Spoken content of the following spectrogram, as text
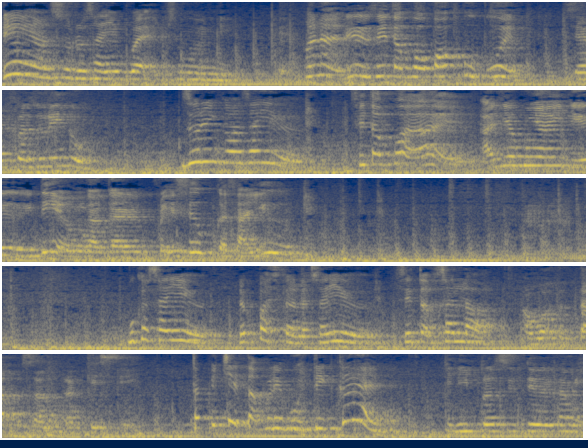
Dia yang suruh saya buat semua ni. Mana ada? Saya tak buat apa-apa pun. Siapa Zurin tu? Zurin kawan saya. Saya tak buat. Alia punya idea. Dia yang gagal periksa bukan saya. Bukan saya. Lepaskanlah saya. Saya tak bersalah. Awak tetap bersalah dalam kes ni. Tapi cik tak boleh buktikan. Ini prosedur kami.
